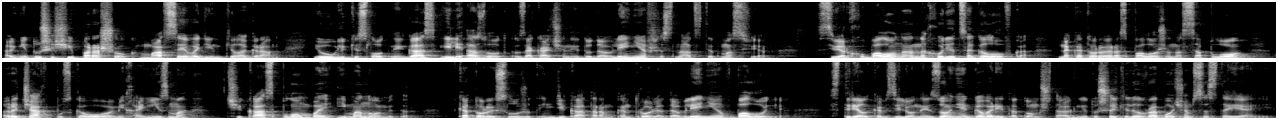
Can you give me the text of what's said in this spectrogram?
огнетушащий порошок массой в 1 кг и углекислотный газ или азот, закачанный до давления в 16 атмосфер. Сверху баллона находится головка, на которой расположено сопло, рычаг пускового механизма, чека с пломбой и манометр, который служит индикатором контроля давления в баллоне. Стрелка в зеленой зоне говорит о том, что огнетушитель в рабочем состоянии,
